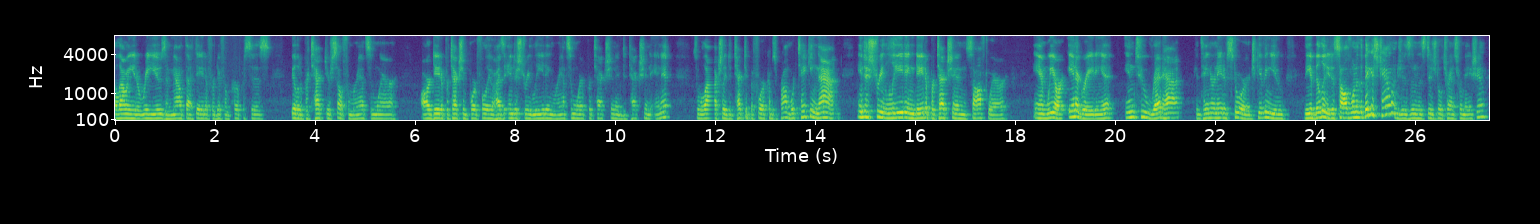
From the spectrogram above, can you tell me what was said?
allowing you to reuse and mount that data for different purposes, be able to protect yourself from ransomware. Our data protection portfolio has industry leading ransomware protection and detection in it. So we'll actually detect it before it comes a problem. We're taking that industry leading data protection software and we are integrating it into Red Hat container native storage, giving you the ability to solve one of the biggest challenges in this digital transformation,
